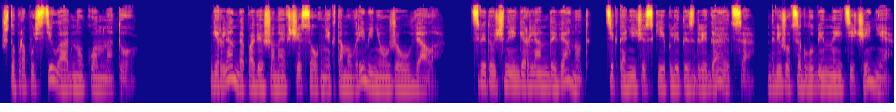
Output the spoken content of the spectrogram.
что пропустила одну комнату. Гирлянда, повешенная в часовне, к тому времени уже увяла. Цветочные гирлянды вянут, тектонические плиты сдвигаются, движутся глубинные течения,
